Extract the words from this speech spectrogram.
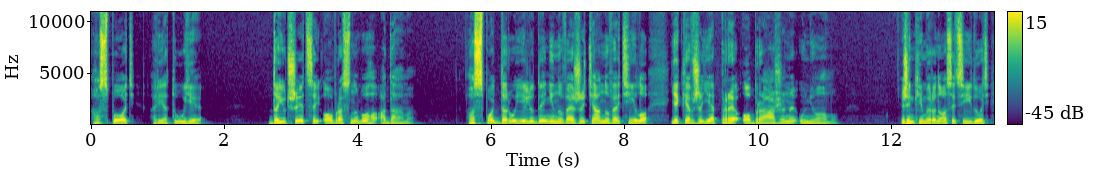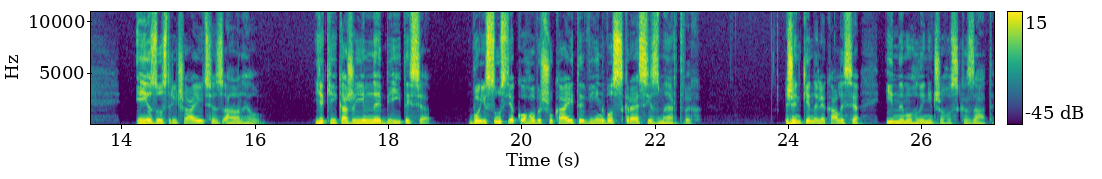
Господь рятує даючи цей образ нового Адама. Господь дарує людині нове життя, нове тіло, яке вже є преображене у ньому. Жінки-мироносиці йдуть і зустрічаються з ангелом, який каже їм: не бійтеся, бо Ісус, якого ви шукаєте, Він воскрес із мертвих. Жінки налякалися і не могли нічого сказати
